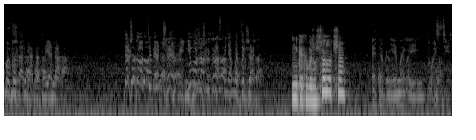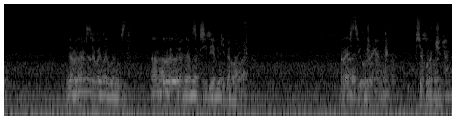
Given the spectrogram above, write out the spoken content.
Мы в шаге от ответа. Да что от тебя, Джеффри? Не можешь хоть раз меня поддержать? Или как обычно Шерлоча. Это вне моей власти. Вернешься в отдел убийств. Андроид вернется к себе в Киберлайф. Прости уж, Хэнк. Все кончено.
